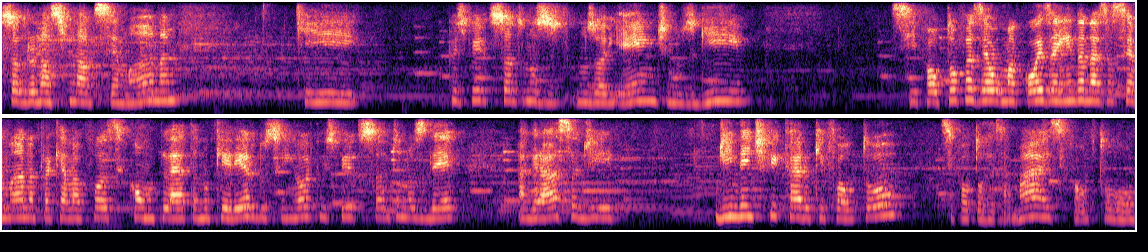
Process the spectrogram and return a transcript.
sobre o nosso final de semana, que que o Espírito Santo nos, nos oriente, nos guie. Se faltou fazer alguma coisa ainda nessa semana para que ela fosse completa no querer do Senhor, que o Espírito Santo nos dê a graça de, de identificar o que faltou, se faltou rezar mais, se faltou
